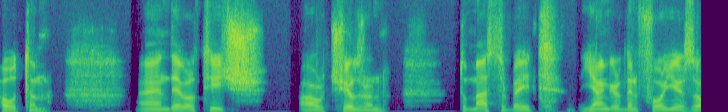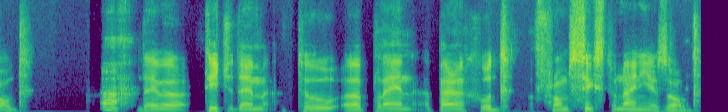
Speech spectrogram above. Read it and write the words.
autumn, and they will teach our children to masturbate younger than four years old. Oh. They will teach them to uh, plan parenthood from six to nine years old.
